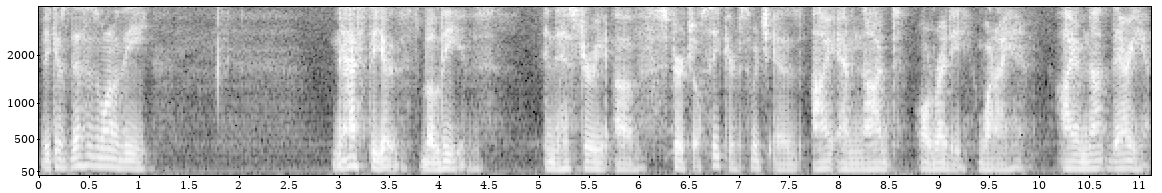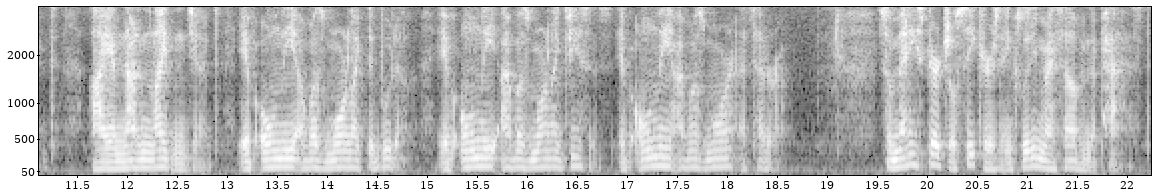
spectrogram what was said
Because this is one of the nastiest beliefs in the history of spiritual seekers, which is, I am not already what I am. I am not there yet. I am not enlightened yet. If only I was more like the Buddha. If only I was more like Jesus. If only I was more, etc. So many spiritual seekers, including myself in the past,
